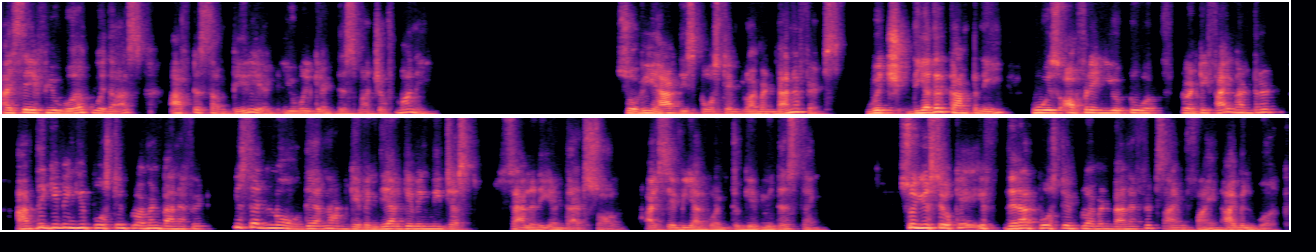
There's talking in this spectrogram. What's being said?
I say, if you work with us, after some period, you will get this much of money. So we have these post-employment benefits, which the other company who is offering you to 2,500, are they giving you post-employment benefit? You said, no, they are not giving. They are giving me just salary and that's all. I say, we are going to give you this thing. So you say, okay, if there are post-employment benefits, I'm fine, I will work.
